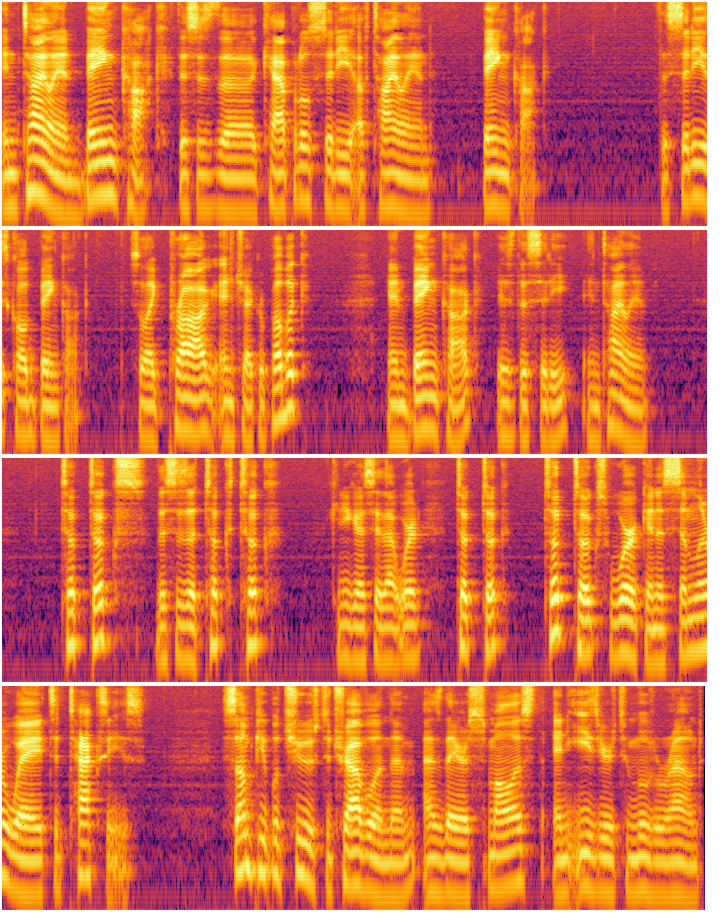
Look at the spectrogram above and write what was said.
In Thailand, Bangkok. This is the capital city of Thailand, Bangkok. The city is called Bangkok. So, like Prague in Czech Republic, and Bangkok is the city in Thailand. Tuk tuks. This is a tuk tuk. Can you guys say that word? Tuk tuk. Tuk tuks work in a similar way to taxis. Some people choose to travel in them as they are smallest and easier to move around.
